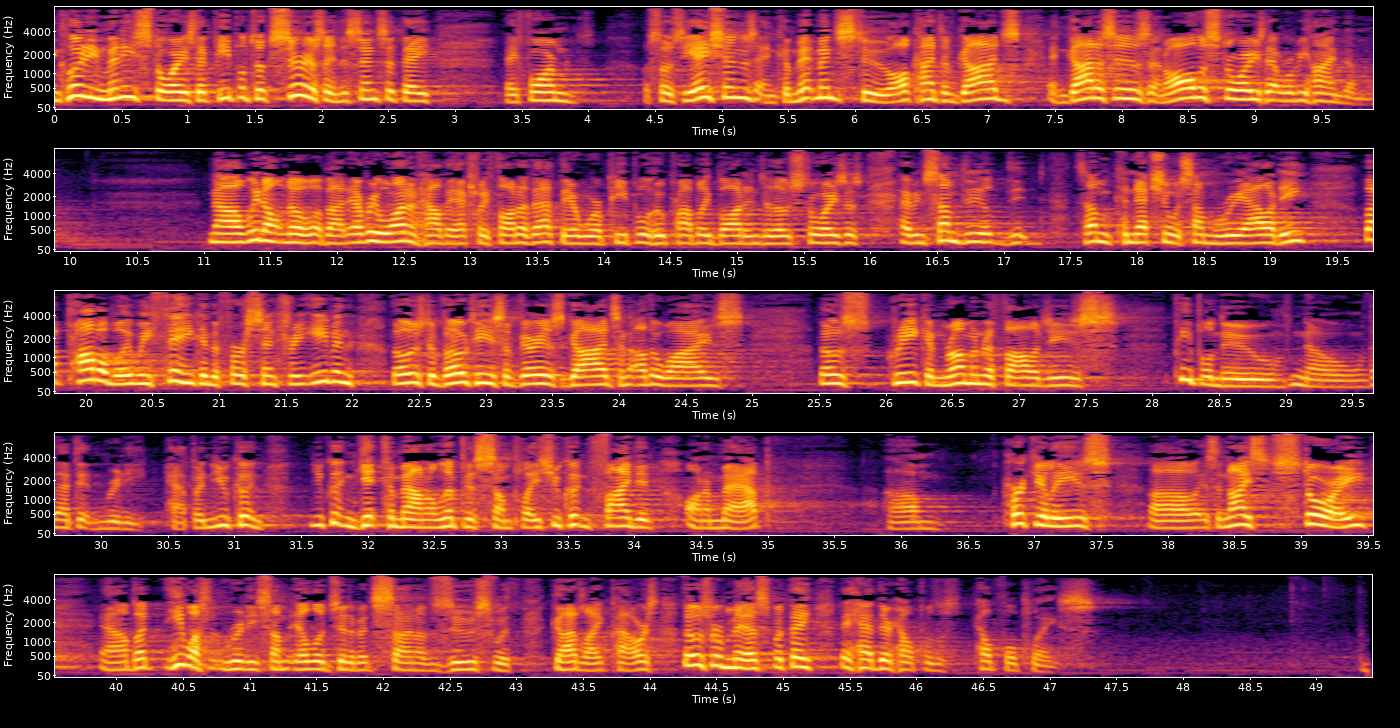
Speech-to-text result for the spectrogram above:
including many stories that people took seriously in the sense that they, they formed associations and commitments to all kinds of gods and goddesses and all the stories that were behind them. Now, we don't know about everyone and how they actually thought of that. There were people who probably bought into those stories as having some, deal, some connection with some reality. But probably we think in the first century, even those devotees of various gods and otherwise, those Greek and Roman mythologies, people knew, no, that didn't really happen. You couldn't, you couldn't get to Mount Olympus someplace. You couldn't find it on a map. Um, Hercules uh, is a nice story. Uh, but he wasn't really some illegitimate son of Zeus with godlike powers. Those were myths, but they, they had their helpful, helpful place.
